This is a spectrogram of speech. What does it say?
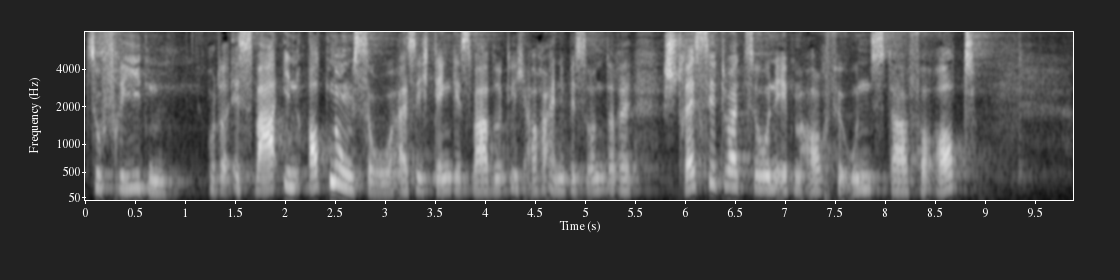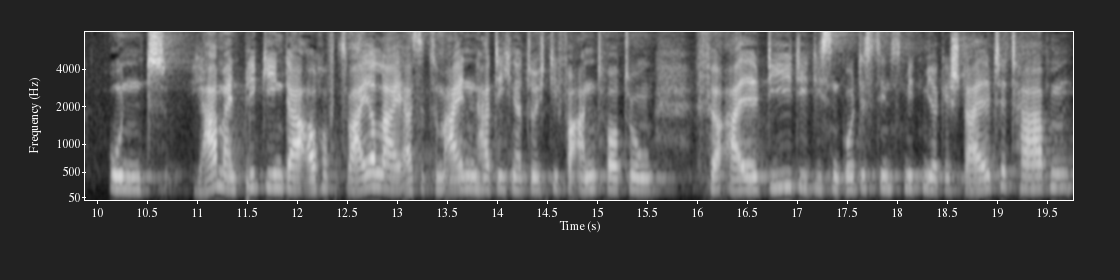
zufrieden oder es war in Ordnung so. Also ich denke, es war wirklich auch eine besondere Stresssituation eben auch für uns da vor Ort. Und ja, mein Blick ging da auch auf zweierlei. Also zum einen hatte ich natürlich die Verantwortung für all die, die diesen Gottesdienst mit mir gestaltet haben,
